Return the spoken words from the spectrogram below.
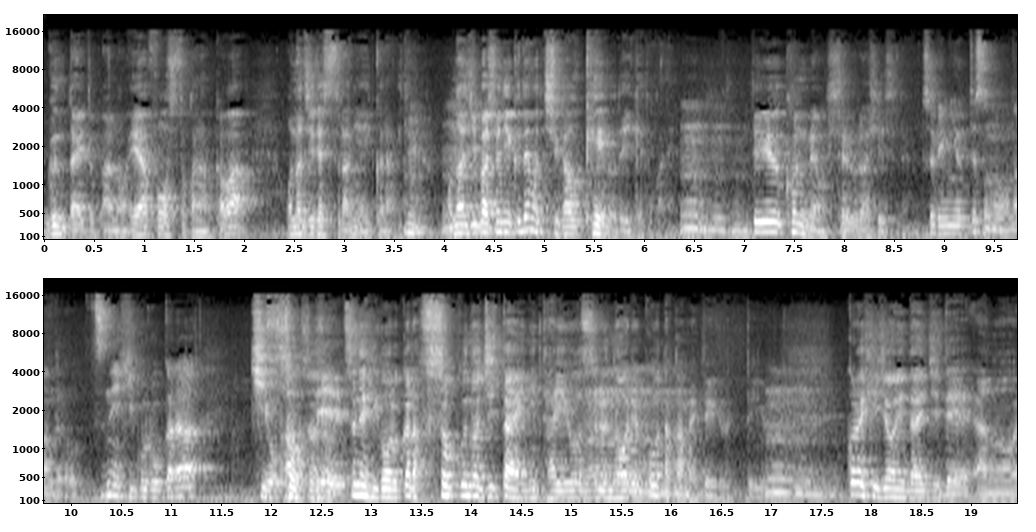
軍隊とかあのエアフォースとかなんかは同じレストランには行くなみたいな、うん。同じ場所に行くでも違う経路で行けとかね、うんうんうん。っていう訓練をしてるらしいですね。それによってそのなんだろう常日頃から気を買ってそうそうそう。常日頃から不測の事態に対応する能力を高めているっていう、うん。これ非常に大事であの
